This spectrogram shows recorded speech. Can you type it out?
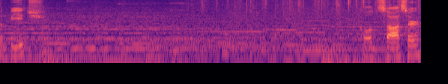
The beach. Gold saucer.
